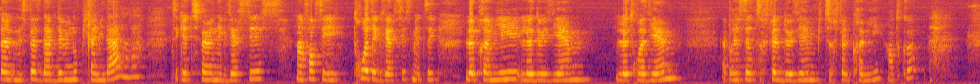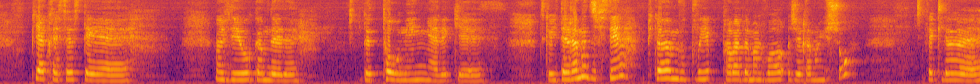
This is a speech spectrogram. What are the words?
Une espèce d'abdominaux pyramidal, là. Sais, que tu fais un exercice. Dans le fond, c'est trois exercices, mais tu sais, le premier, le deuxième, le troisième. Après ça, tu refais le deuxième, puis tu refais le premier, en tout cas. Puis après ça, c'était euh, une vidéo comme de, de, toning avec... en tout cas, il était vraiment difficile. Puis comme vous pouvez probablement le voir, j'ai vraiment eu chaud. Fait que là, euh,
